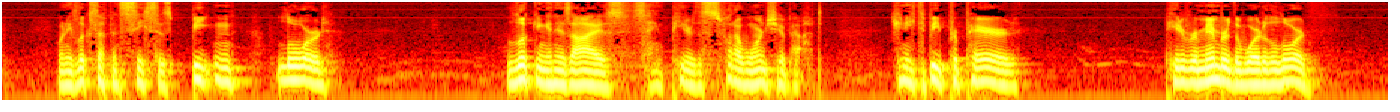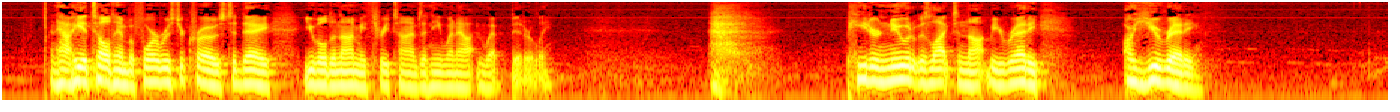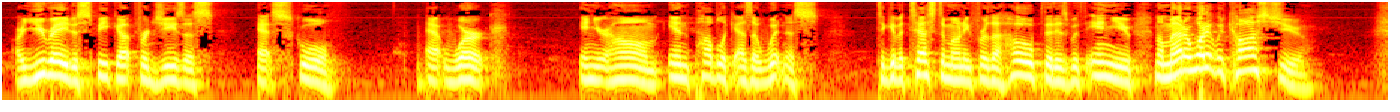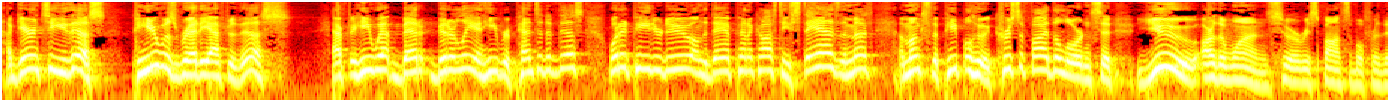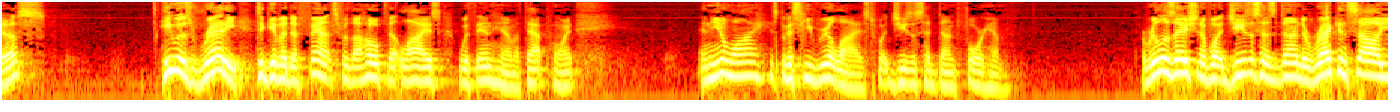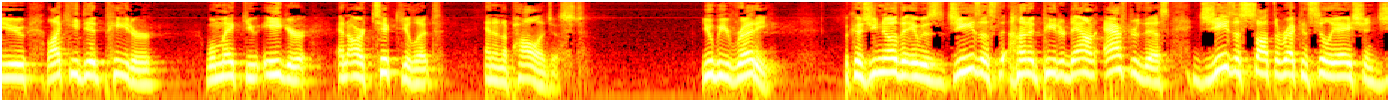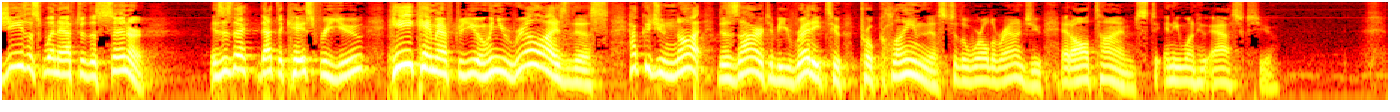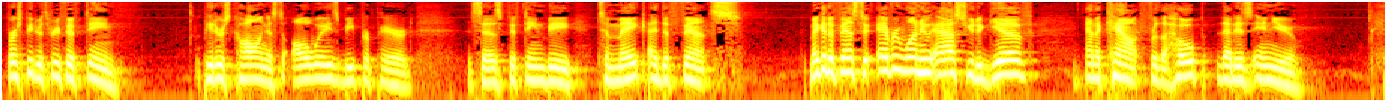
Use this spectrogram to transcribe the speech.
when he looks up and sees his beaten Lord looking in his eyes, saying, Peter, this is what I warned you about. You need to be prepared. Peter remembered the word of the Lord and how he had told him, Before a rooster crows, today you will deny me three times. And he went out and wept bitterly. Peter knew what it was like to not be ready. Are you ready? Are you ready to speak up for Jesus at school, at work, in your home, in public as a witness, to give a testimony for the hope that is within you, no matter what it would cost you? I guarantee you this Peter was ready after this. After he wept bitterly and he repented of this, what did Peter do on the day of Pentecost? He stands amongst the people who had crucified the Lord and said, You are the ones who are responsible for this. He was ready to give a defense for the hope that lies within him at that point. And you know why? It's because he realized what Jesus had done for him. A realization of what Jesus has done to reconcile you, like he did Peter, will make you eager and articulate and an apologist. You'll be ready because you know that it was Jesus that hunted Peter down after this. Jesus sought the reconciliation, Jesus went after the sinner. Is that, that the case for you? He came after you. And when you realize this, how could you not desire to be ready to proclaim this to the world around you at all times to anyone who asks you? 1 Peter 3:15 Peter's calling us to always be prepared it says 15b, to make a defense. Make a defense to everyone who asks you to give an account for the hope that is in you.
